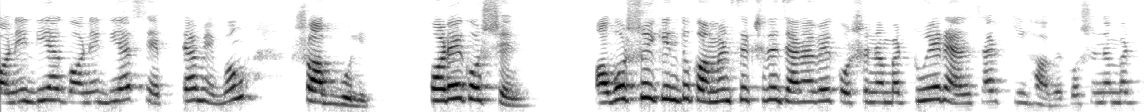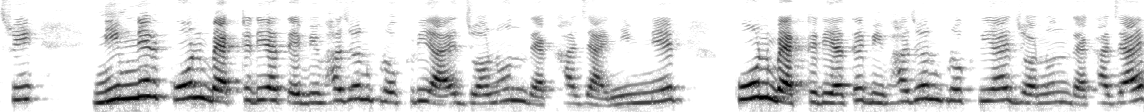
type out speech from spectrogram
কনিডিয়া, গনিডিয়া, সেপ্টাম এবং সবগুলি। পরের কোশ্চেন অবশ্যই কিন্তু কমেন্ট সেকশনে জানাবে কোশ্চেন নাম্বার টু এর অ্যান্সার কি হবে। কোশ্চেন নাম্বার থ্রি নিম্নের কোন ব্যাকটেরিয়াতে বিভাজন প্রক্রিয়ায় জনন দেখা যায়? নিম্নের কোন ব্যাকটেরিয়াতে বিভাজন প্রক্রিয়ায় জনন দেখা যায়?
